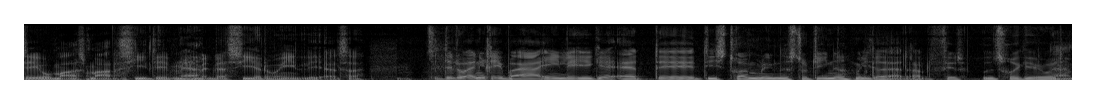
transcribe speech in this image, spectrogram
det er jo meget smart at sige det, men, ja. men hvad siger du egentlig, altså? Så det, du angriber, er egentlig ikke, at øh, de strømlignende studiner, hvilket er et ret fedt udtryk i øvrigt, ja.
